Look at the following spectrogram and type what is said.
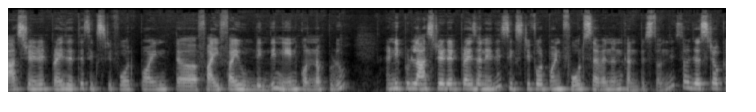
లాస్ట్ ట్రేడెడ్ ప్రైస్ అయితే sixty four point five five ఉండింది నేను కొన్నప్పుడు. అండ్ ఇప్పుడు లాస్ట్ ట్రేడెడ్ ప్రైస్ అనేది sixty four point four seven అని కనిపిస్తుంది. సో జస్ట్ ఒక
